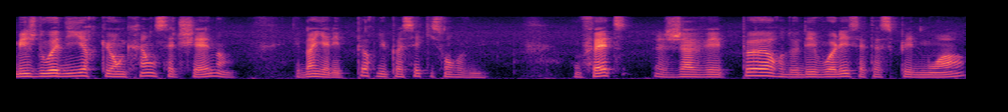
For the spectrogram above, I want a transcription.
Mais je dois dire qu'en créant cette chaîne, eh ben, il y a les peurs du passé qui sont revenues. En fait, j'avais peur de dévoiler cet aspect de moi.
